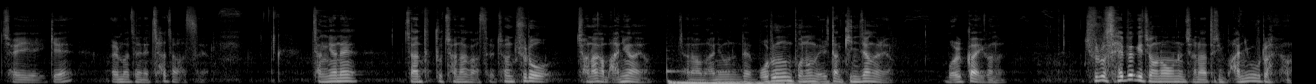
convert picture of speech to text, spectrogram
저희에게 얼마 전에 찾아왔어요. 작년에 저한테 또 전화가 왔어요. 전 주로 전화가 많이 와요. 전화가 많이 오는데 모르는 번호면 일단 긴장을 해요. 뭘까 이거는? 주로 새벽에 전화 오는 전화들이 많이 울어요.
